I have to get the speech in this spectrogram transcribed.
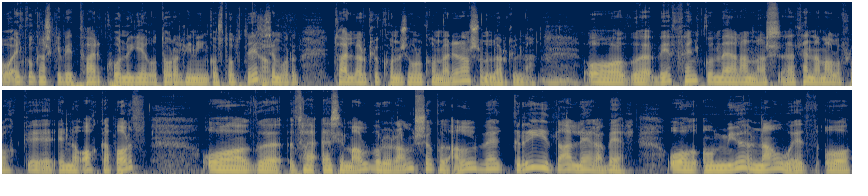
og einhvern kannski við tvær konu ég og Dóra Líning og Stóltir sem voru tvær lörglukonu sem voru komnar í rannsónlörgluna mm. og uh, við fengum meðal annars uh, þennan málaflokk inn á okkar borð og þessi mál voru rannsökuð alveg gríðalega vel og, og mjög náið og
